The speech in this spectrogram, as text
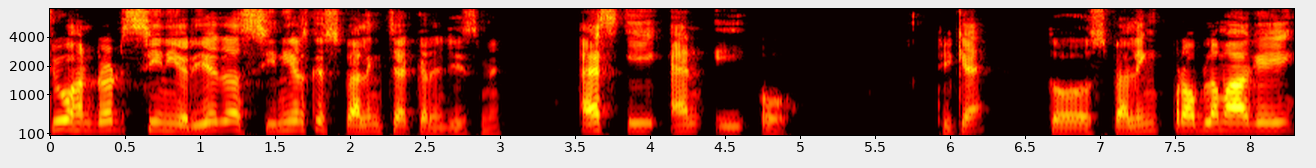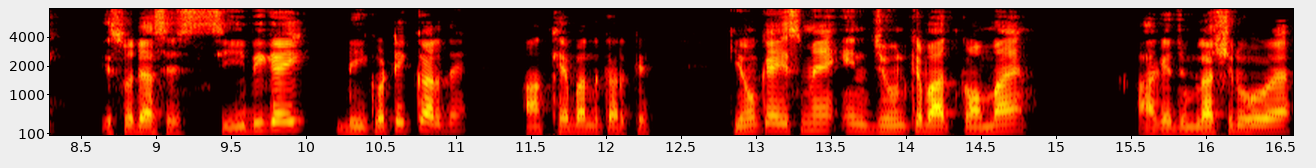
200 senior ये सीनियर्स के स्पेलिंग चेक करें जी इसमें। एस ई एन ई ओ ठीक है? तो स्पेलिंग प्रॉब्लम आ गई। इस वजह से सी भी गई डी को टिक कर दें, आँखें बंद करके। क्योंकि इसमें इन जून के बाद कॉमा है, आगे जुमला शुरू हुआ है।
